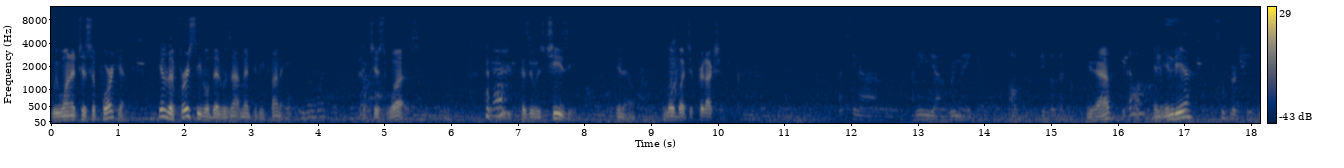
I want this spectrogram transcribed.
We wanted to support him. You know, the first Evil Dead was not meant to be funny. It just was. Because it was cheesy, you know, low budget production. I've seen um, an Indian remake of Evil Dead. You have? Oh. In It's India? Super cheesy.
